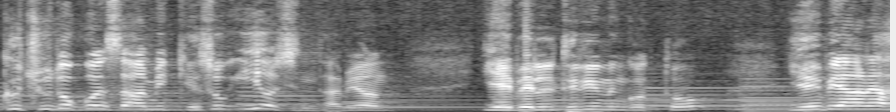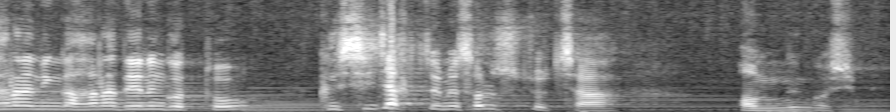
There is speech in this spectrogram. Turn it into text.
그 주도권 싸움이 계속 이어진다면 예배를 드리는 것도 예배 안에 하나님과 하나 되는 것도 그 시작점에 설 수조차 없는 것입니다.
